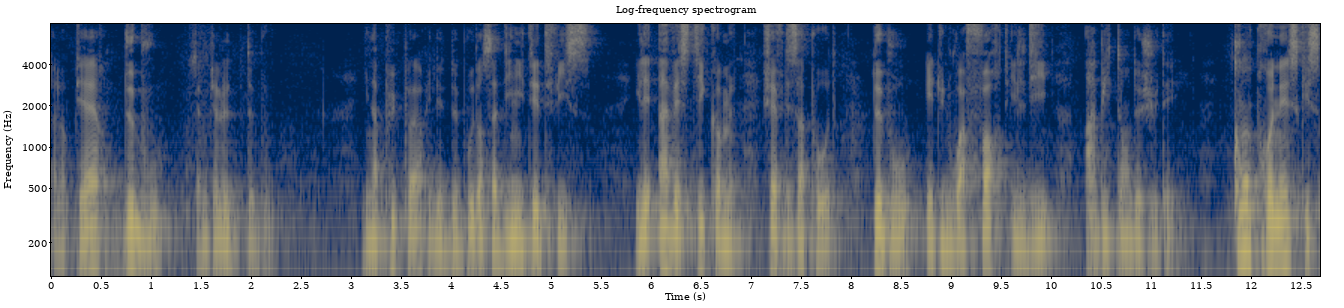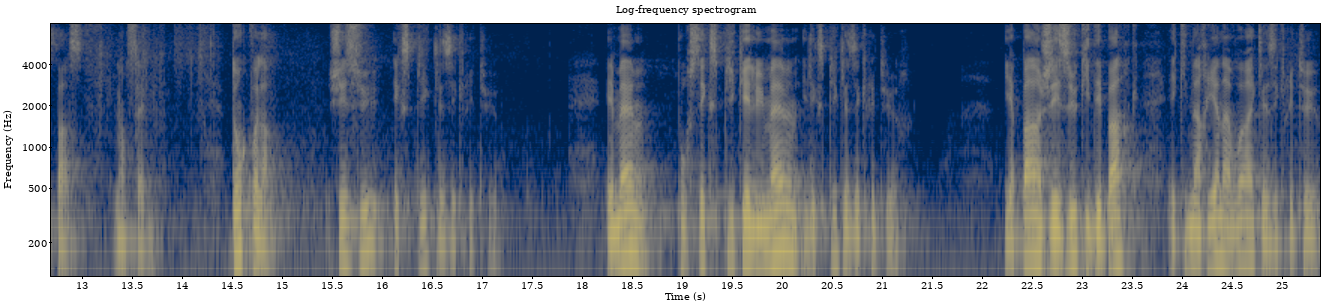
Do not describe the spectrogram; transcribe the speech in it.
Alors Pierre, debout, j'aime bien le debout, il n'a plus peur, il est debout dans sa dignité de fils, il est investi comme chef des apôtres, debout, et d'une voix forte, il dit, habitants de Judée, comprenez ce qui se passe, il enseigne. Donc voilà, Jésus explique les Écritures. Et même pour s'expliquer lui-même, il explique les Écritures. Il n'y a pas un Jésus qui débarque et qui n'a rien à voir avec les Écritures,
